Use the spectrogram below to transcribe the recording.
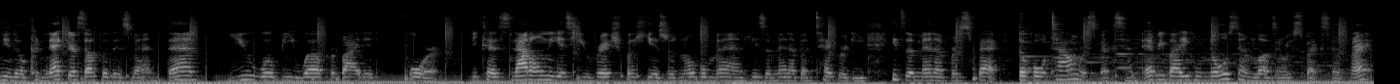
you know, connect yourself with this man, then you will be well provided for. Because not only is he rich but he is a noble man. He's a man of integrity. He's a man of respect. The whole town respects him. Everybody who knows him loves and respects him right?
